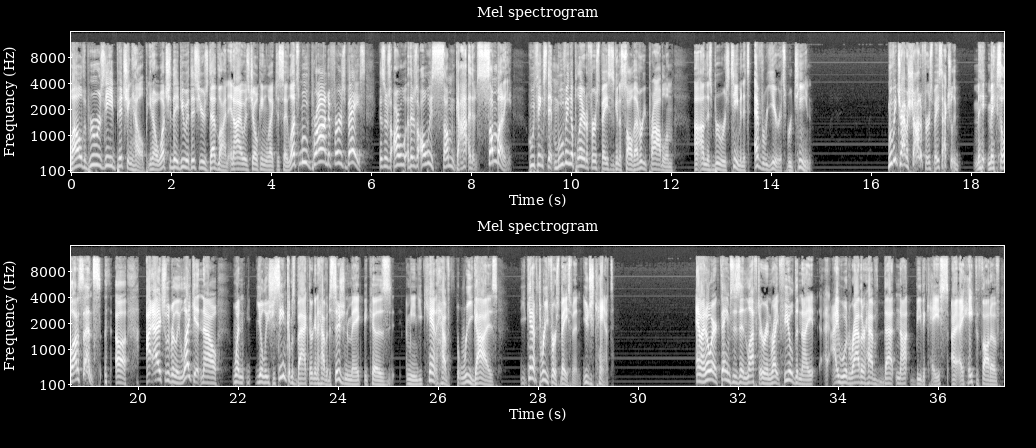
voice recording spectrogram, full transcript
Well, the Brewers need pitching help. You know, what should they do at this year's deadline? And I was joking like to say, let's move Braun to first base because there's there's always some guy, somebody who thinks that moving a player to first base is going to solve every problem uh, on this Brewers team, and it's every year, it's routine. Moving Travis Shaw to first base actually makes a lot of sense. Uh, I actually really like it. Now, when Jhoulys Chacin comes back, they're going to have a decision to make because, I mean, you can't have three guys. You can't have three first basemen. You just can't. And I know Eric Thames is in left or in right field tonight. I would rather have that not be the case. I, I hate the thought of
